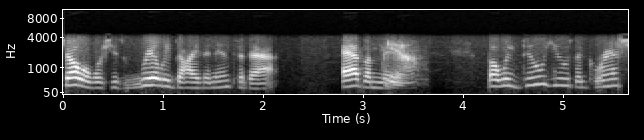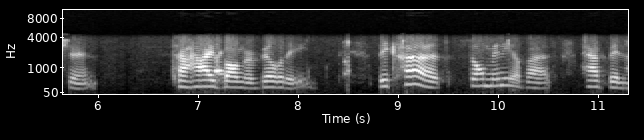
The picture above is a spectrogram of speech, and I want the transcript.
show where she's really diving into that as a myth. Yeah. But we do use aggression to hide vulnerability because so many of us have been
